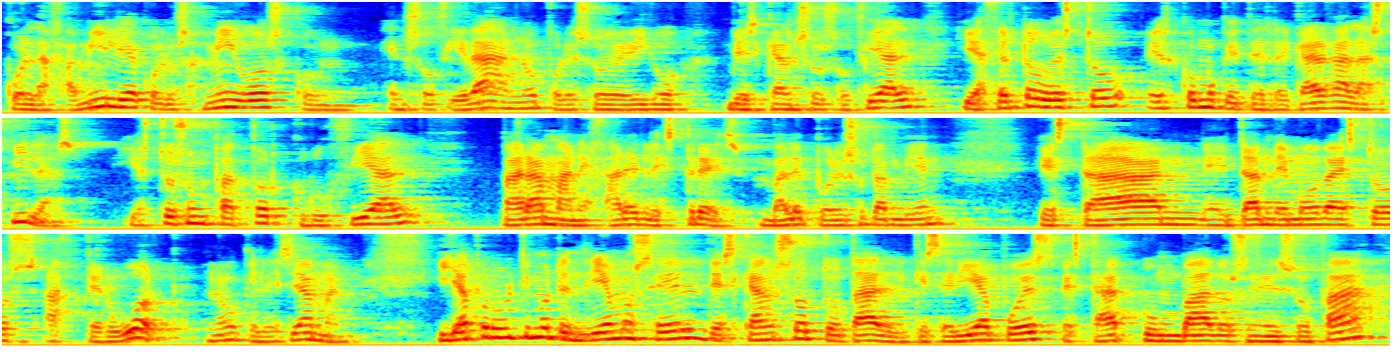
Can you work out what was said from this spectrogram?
con la familia, con los amigos, con, en sociedad, ¿no? Por eso le digo descanso social. Y hacer todo esto es como que te recarga las pilas. Y esto es un factor crucial para manejar el estrés, ¿vale? Por eso también están eh, tan de moda estos after work, ¿no? Que les llaman. Y ya por último tendríamos el descanso total, que sería pues estar tumbados en el sofá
